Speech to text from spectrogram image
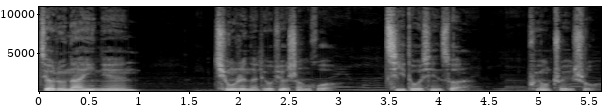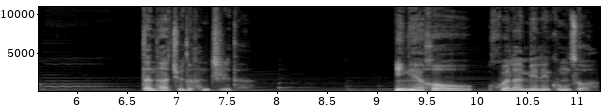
交流那一年，穷人的留学生活，几多心酸，不用赘述，但他觉得很值得。一年后回来面临工作，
